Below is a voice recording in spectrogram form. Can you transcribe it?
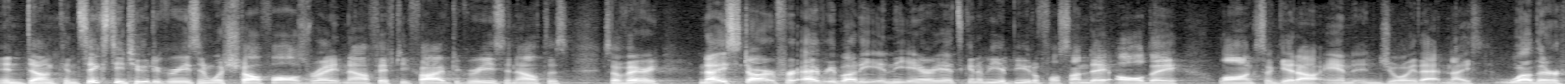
in Duncan, 62 degrees in Wichita Falls right now, 55 degrees in Altus. So very nice start for everybody in the area. It's going to be a beautiful Sunday all day long, so get out and enjoy that nice weather.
